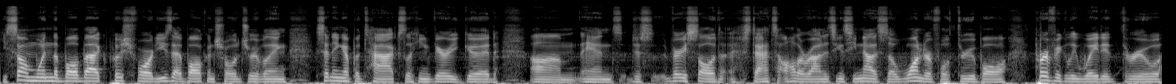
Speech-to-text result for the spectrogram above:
you saw him win the ball back, push forward, use that ball control dribbling, setting up attacks, looking very good, um, and just very solid stats all around. As you can see now, this is a wonderful through ball, perfectly weighted through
